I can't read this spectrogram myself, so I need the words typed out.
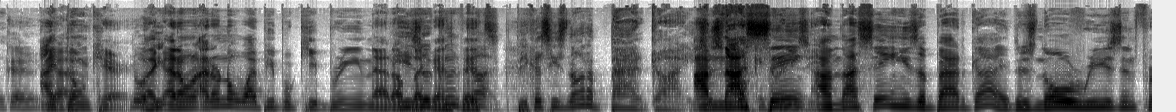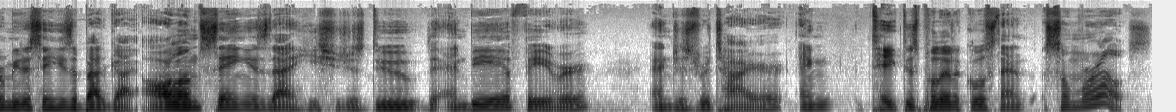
okay. I don't care. No, like he- I don't I don't know why people keep bringing that up He's like a good guy because he's not a bad guy. He's I'm not saying crazy. I'm not saying he's a bad guy. There's no reason for me to say he's a bad guy. All I'm saying is that he should just do the NBA a favor and just retire and take this political stance somewhere else.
